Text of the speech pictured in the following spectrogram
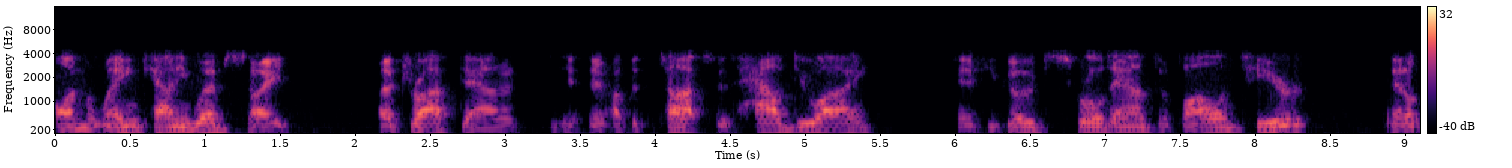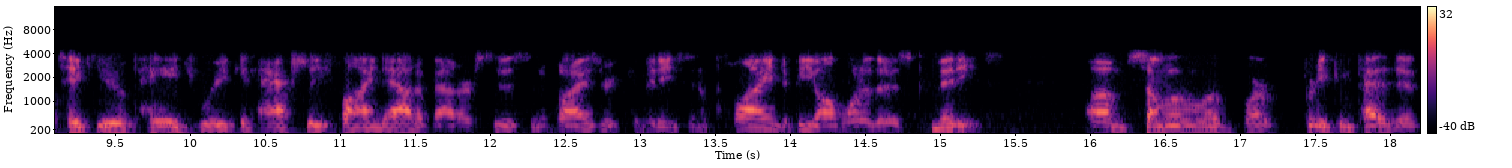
on the Lane County website a drop down up at the top says how do I, and if you go scroll down to volunteer, that'll take you to a page where you can actually find out about our citizen advisory committees and applying to be on one of those committees. Um, some of them are, are, pretty competitive.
